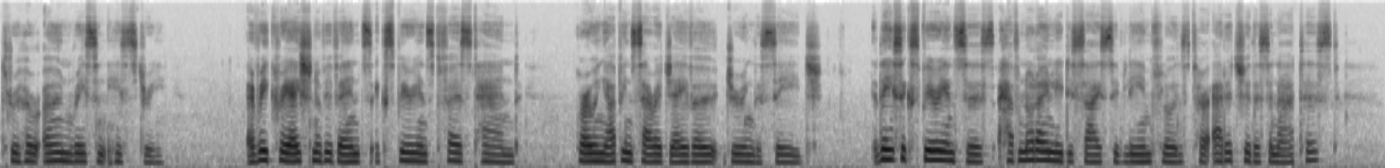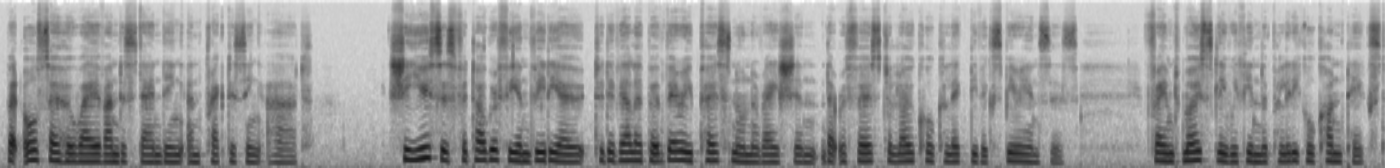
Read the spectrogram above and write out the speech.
through her own recent history, a recreation of events experienced firsthand growing up in Sarajevo during the siege. These experiences have not only decisively influenced her attitude as an artist, but also her way of understanding and practicing art. She uses photography and video to develop a very personal narration that refers to local collective experiences, framed mostly within the political context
